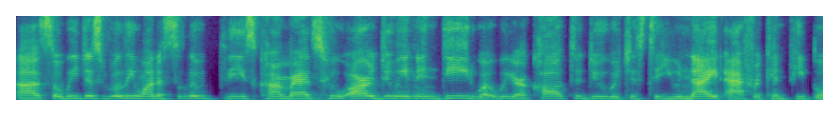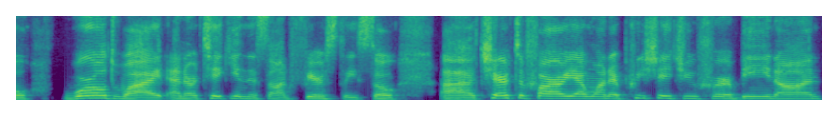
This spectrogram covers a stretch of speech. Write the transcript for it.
Uh, so we just really want to salute these comrades who are doing indeed what we are called to do, which is to unite African people worldwide and are taking this on fiercely. So uh, Chair Tafari, I want to appreciate you for being on,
